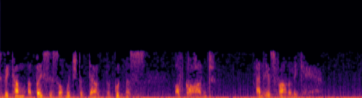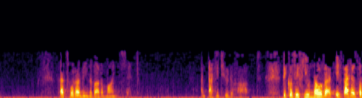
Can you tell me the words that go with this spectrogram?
to become a basis on which to doubt the goodness of God and His fatherly care. That's what I mean about a mindset, an attitude of heart. Because if you know that, if that is the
